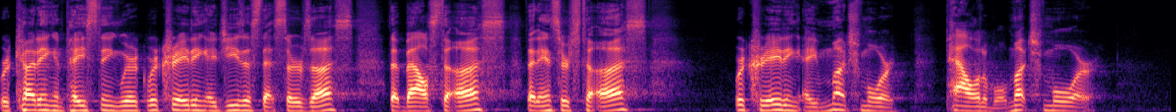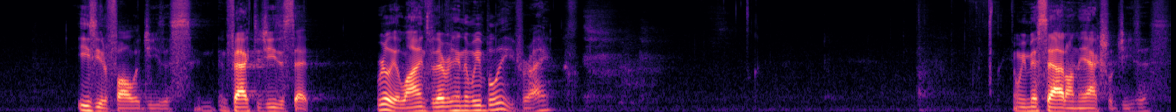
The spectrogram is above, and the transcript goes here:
We're cutting and pasting, we're, we're creating a Jesus that serves us, that bows to us, that answers to us. We're creating a much more palatable, much more easy to follow Jesus. In fact, a Jesus that really aligns with everything that we believe, right? And we miss out on the actual Jesus.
